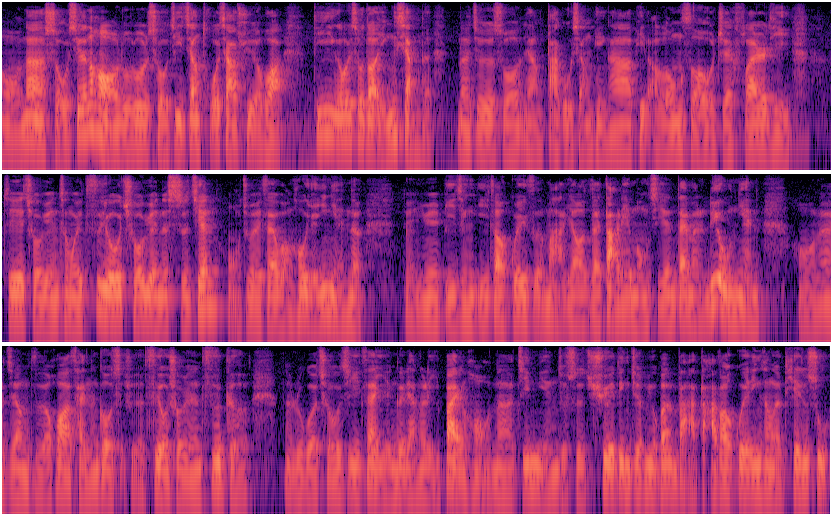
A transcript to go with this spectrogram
哦，那首先哈，如果说球季这样拖下去的话，第一个会受到影响的，那就是说像大谷翔平啊、Pete Alonso、Jack Flaherty 这些球员成为自由球员的时间，哦，就会再往后延一年的。对，因为毕竟依照规则嘛，要在大联盟期间待满六年，哦，那这样子的话才能够取得自由球员的资格。那如果球季再延个两个礼拜，哈，那今年就是确定就没有办法达到规定上的天数。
